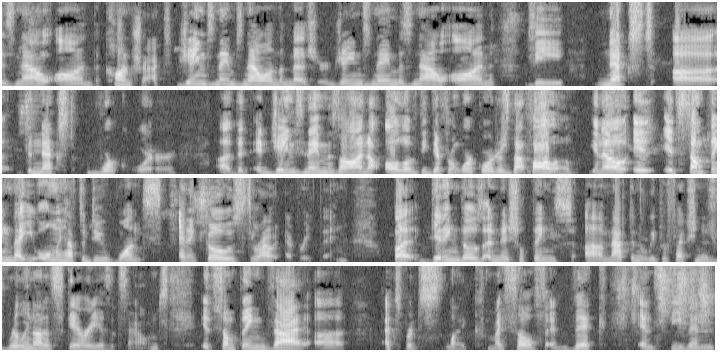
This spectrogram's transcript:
is now on the contract. Jane's name's now on the measure. Jane's name is now on the next uh, the next work order. Uh, that and Jane's name is on all of the different work orders that follow. You know, it, it's something that you only have to do once, and it goes throughout everything. But getting those initial things uh, mapped into lead perfection is really not as scary as it sounds. It's something that uh, experts like myself and Vic and Stephen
